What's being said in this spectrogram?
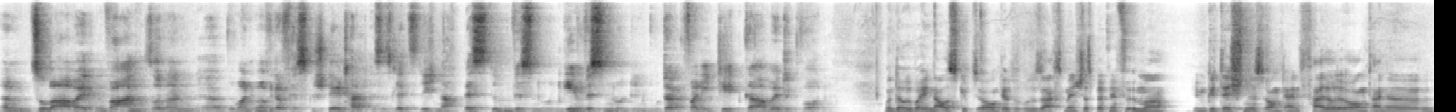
ähm, zu bearbeiten waren, sondern äh, wo man immer wieder festgestellt hat, es ist letztlich nach bestem Wissen und Gewissen und in guter Qualität gearbeitet worden. Und darüber hinaus gibt es irgendetwas, wo du sagst, Mensch, das bleibt mir für immer im Gedächtnis, irgendein Fall oder irgendeine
